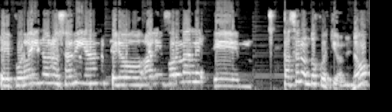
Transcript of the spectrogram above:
eh, por ahí no lo sabían, pero al informarle eh, pasaron dos cuestiones, ¿no?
